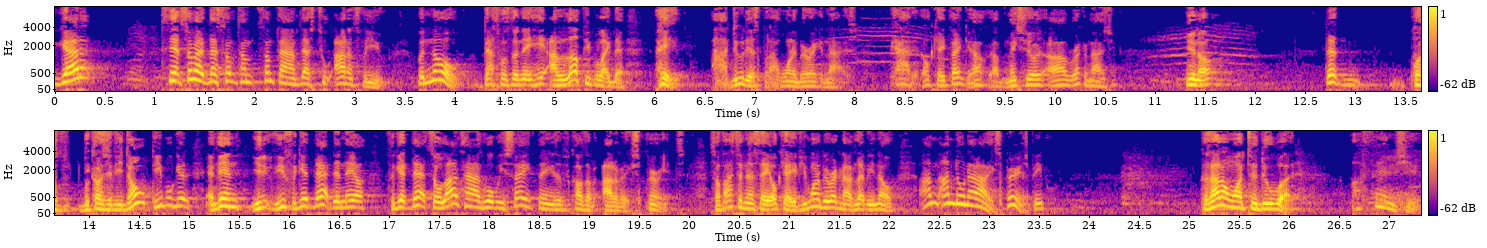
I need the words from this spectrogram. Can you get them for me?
You got it? Sometimes that's, sometimes, sometimes that's too honest for you. But no, that's what's in their head. I love people like that. Hey, I do this, but I want to be recognized. Got it. Okay, thank you. I'll, I'll make sure I recognize you. You know? That, because, if you don't, people get, and then you, you forget that, then they'll forget that. So a lot of times what we say things is because of out of experience. So if I sit there and say, okay, if you want to be recognized, let me know. I'm, I'm doing that out of experience, people. Because I don't want to do what? Offend you.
